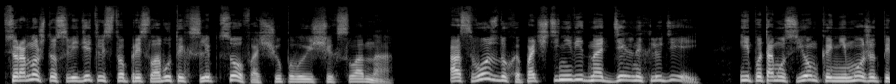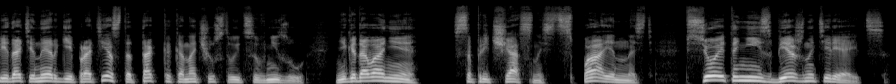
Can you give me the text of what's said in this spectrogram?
все равно, что свидетельство пресловутых слепцов, ощупывающих слона. А с воздуха почти не видно отдельных людей, и потому съемка не может передать энергии протеста так, как она чувствуется внизу. Негодование, сопричастность, спаянность — все это неизбежно теряется.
